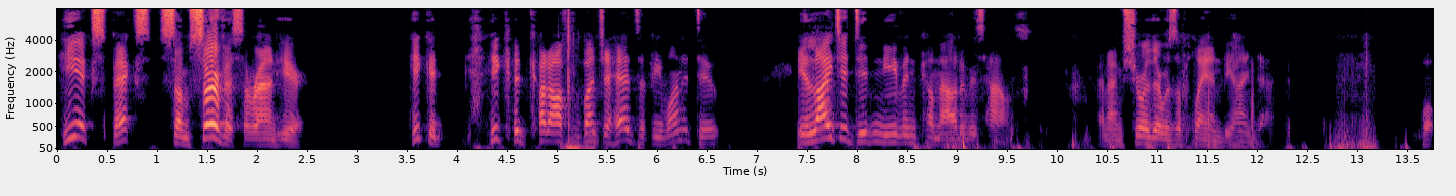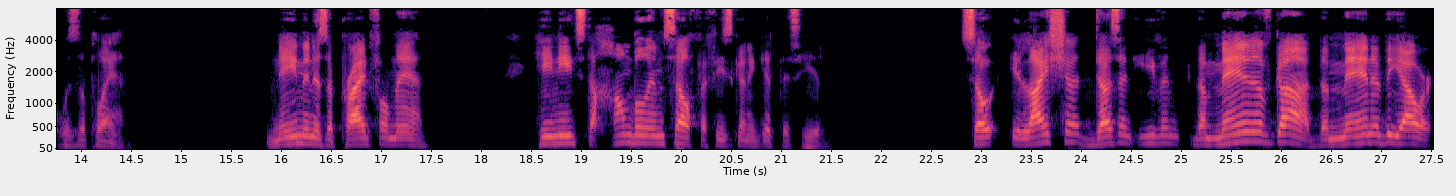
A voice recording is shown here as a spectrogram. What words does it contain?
He expects some service around here. He could He could cut off a bunch of heads if he wanted to. Elijah didn't even come out of his house. And I'm sure there was a plan behind that. What was the plan? Naaman is a prideful man. He needs to humble himself if he's going to get this healing. So Elisha doesn't even, the man of God, the man of the hour,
